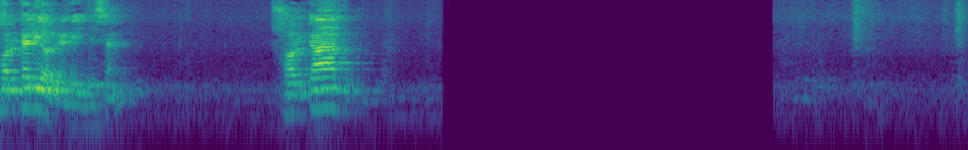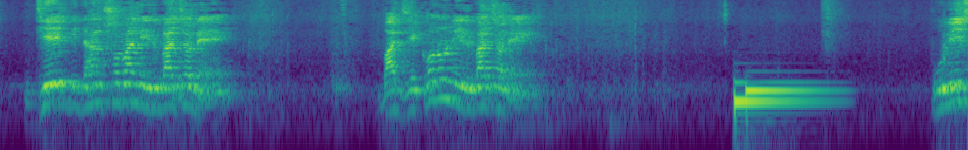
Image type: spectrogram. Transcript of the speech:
সরকারি অর্গানাইজেশন সরকার যে বিধানসভা নির্বাচনে বা যে কোনো নির্বাচনে পুলিশ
